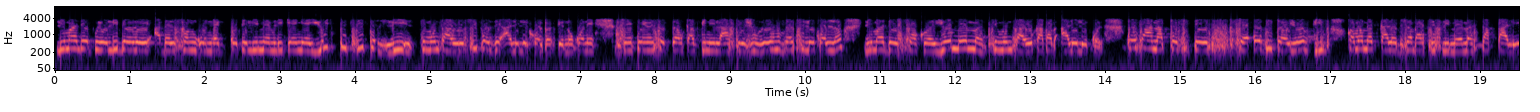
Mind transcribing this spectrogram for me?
Li mande pou yo libere Abel Son Gonek kote li menm li genyen 8 petit li si moun sa yo suppose ale l'ekol paske nou konen 21 septembre kap fini la sejou reouver si l'ekol la li mande fok yo menm si moun sa yo kapab ale l'ekol. Kon sa an ap posite se auditor yo viv koman met Jean-Baptiste li menm stap pale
